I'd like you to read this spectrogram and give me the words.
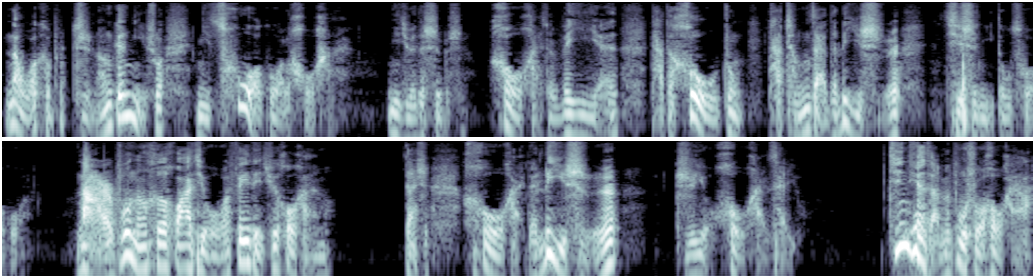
那我可不只能跟你说，你错过了后海，你觉得是不是？后海的威严，它的厚重，它承载的历史，其实你都错过了。哪儿不能喝花酒啊？非得去后海吗？但是后海的历史，只有后海才有。今天咱们不说后海啊，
